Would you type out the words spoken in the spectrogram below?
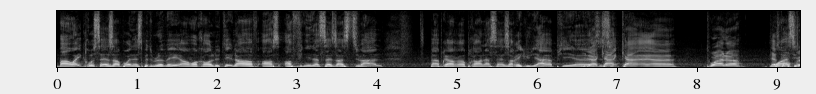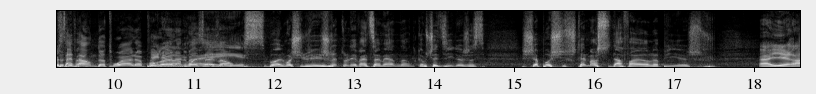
Ben ouais, grosse saison pour NSPW. On va encore lutter. Là, on, on- on finit notre saison estivale. Puis après, on reprend la saison régulière. Puis, euh, Puis là, quand, quand, euh, toi, là, qu'est-ce qu'on peut s'attendre de toi là, pour Ben euh, la nouvelle moi, saison? eh, c'est bon. Moi, je je lutte tous les fins de semaine. là. Comme je te dis, là, je, je sais pas, je suis je suis tellement sous d'affaires. Là, puis, je- Ah, il est rendu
